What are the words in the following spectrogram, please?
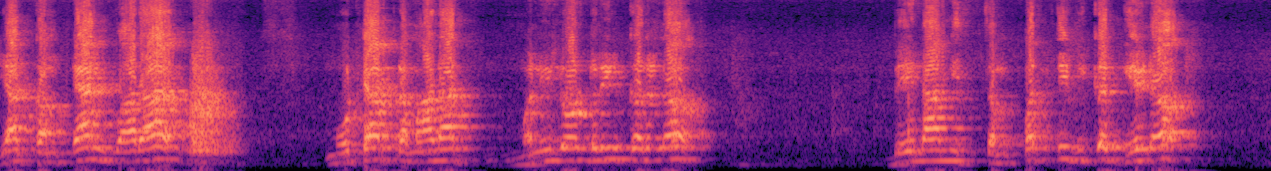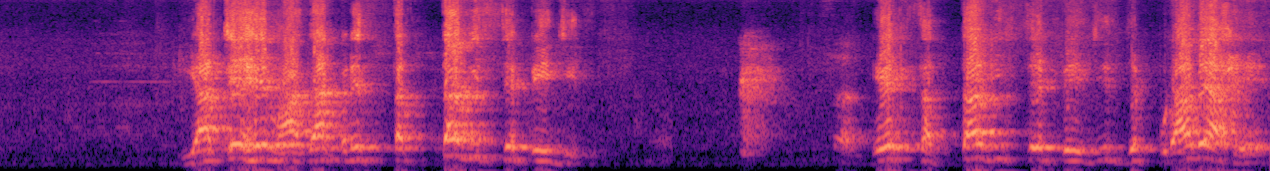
या कंपन्यांद्वारा मोठ्या प्रमाणात मनी लॉन्ड्रिंग करणं बेनामी संपत्ती विकत घेणं. याचे हे माझ्याकडे सत्तावीसशे पेजीस एक सत्तावीसशे पेजीस जे पुरावे आहेत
